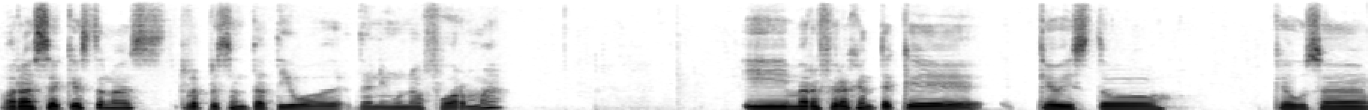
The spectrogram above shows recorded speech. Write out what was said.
ahora sé que esto no es representativo de, ninguna forma. Y me refiero a gente que, que he visto que usa,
